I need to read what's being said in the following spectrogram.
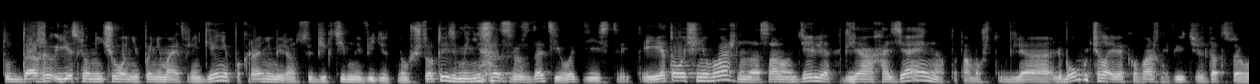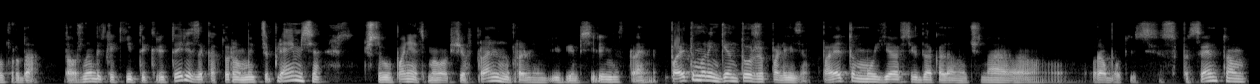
Тут даже если он ничего не понимает в рентгене, по крайней мере, он субъективно видит, ну, что-то изменилось в результате его действий. И это очень важно на самом деле для хозяина, потому что для любого человека важно видеть результат своего труда. Должны быть какие-то критерии, за которые мы цепляемся, чтобы понять, мы вообще в правильном направлении двигаемся или не в правильном. Поэтому рентген тоже полезен. Поэтому я всегда, когда начинаю работать с пациентом,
